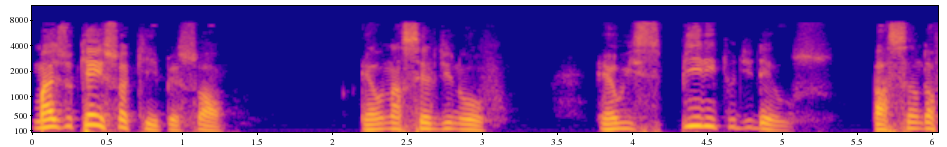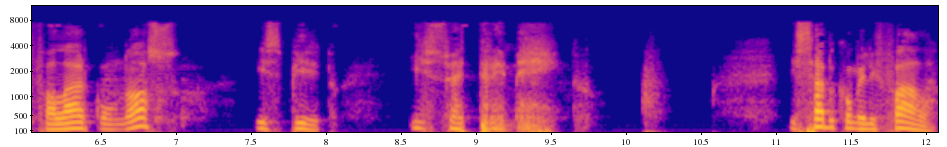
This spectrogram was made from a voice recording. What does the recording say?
Mas o que é isso aqui, pessoal? É o nascer de novo. É o Espírito de Deus passando a falar com o nosso Espírito. Isso é tremendo. E sabe como ele fala?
